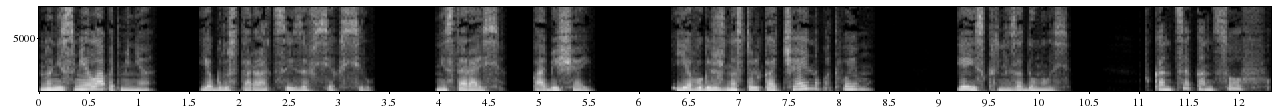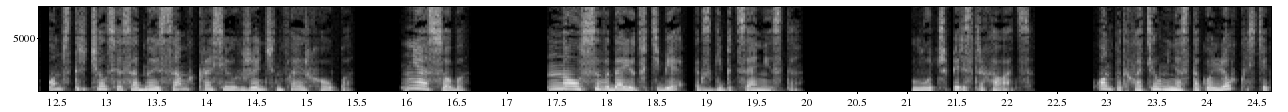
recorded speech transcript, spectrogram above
но не смей лапать меня. Я буду стараться изо всех сил. Не старайся, пообещай. Я выгляжу настолько отчаянно, по-твоему? Я искренне задумалась. В конце концов, он встречался с одной из самых красивых женщин Фейрхоупа. Не особо. Но усы выдают в тебе эксгибициониста. Лучше перестраховаться. Он подхватил меня с такой легкостью,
